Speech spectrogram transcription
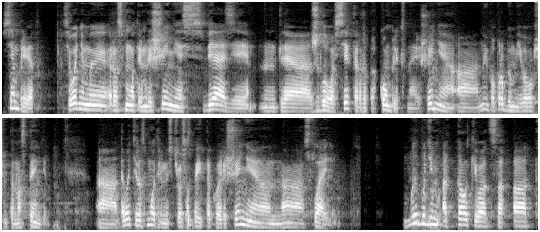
Всем привет! Сегодня мы рассмотрим решение связи для жилого сектора, такое комплексное решение, а, ну и попробуем его, в общем-то, на стенде. А, давайте рассмотрим, из чего состоит такое решение на слайде. Мы будем отталкиваться от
